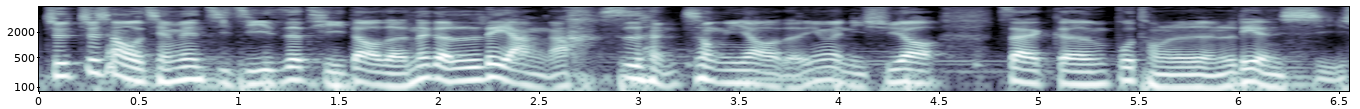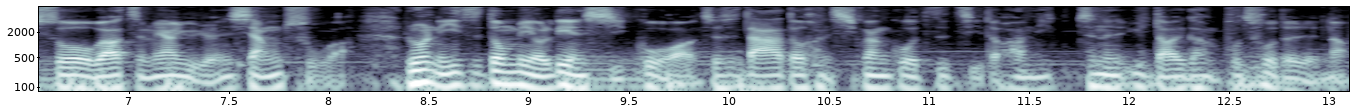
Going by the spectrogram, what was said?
就就像我前面几集一直提到的那个量啊，是很重要的，因为你需要在跟不同的人练习，说我要怎么样与人相处啊。如果你一直都没有练习过，就是大家都很习惯过自己的话，你真的遇到一个很不错的人啊，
